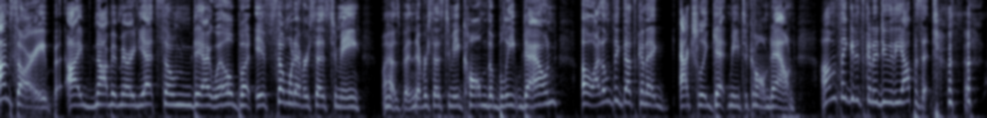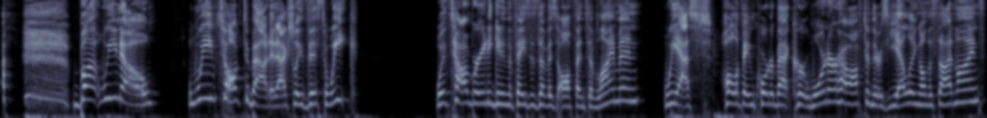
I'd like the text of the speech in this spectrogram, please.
I'm sorry, but I've not been married yet. Someday I will. But if someone ever says to me, my husband ever says to me, calm the bleep down, oh, I don't think that's going to actually get me to calm down. I'm thinking it's going to do the opposite. but we know we've talked about it actually this week with Tom Brady getting the faces of his offensive linemen. We asked Hall of Fame quarterback Kurt Warner how often there's yelling on the sidelines.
